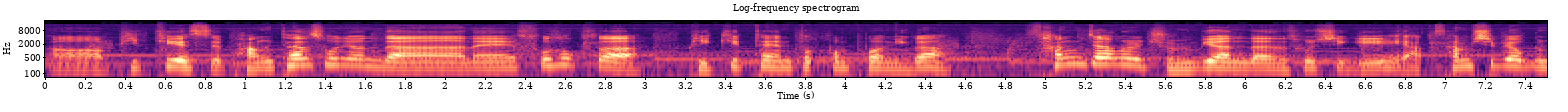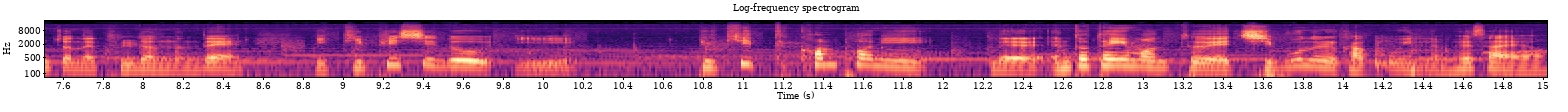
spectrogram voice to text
어, BTS 방탄소년단의 소속사 빅히트 엔터 컴퍼니가 상장을 준비한다는 소식이 약 30여 분 전에 들렸는데 이 DPC도 이 빅히트 컴퍼니 네, 엔터테인먼트의 지분을 갖고 있는 회사예요.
